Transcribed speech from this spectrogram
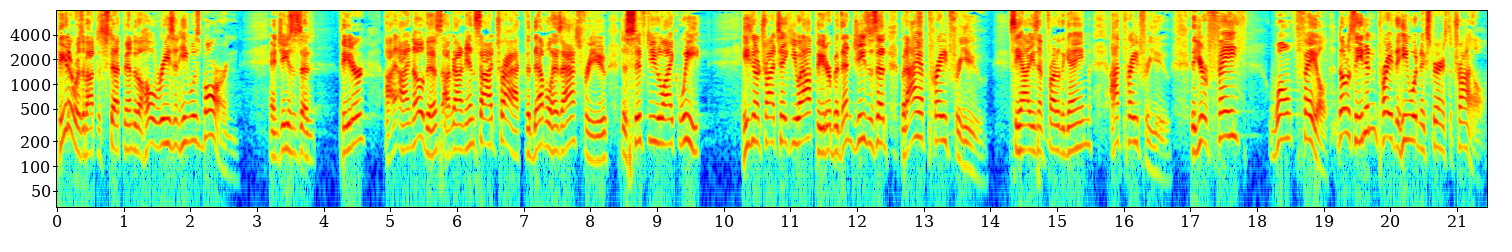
Peter was about to step into the whole reason he was born. And Jesus said, Peter, I, I know this. I've got an inside track. The devil has asked for you to sift you like wheat. He's going to try to take you out, Peter. But then Jesus said, But I have prayed for you. See how he's in front of the game? I've prayed for you that your faith won't fail. Notice he didn't pray that he wouldn't experience the trial.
